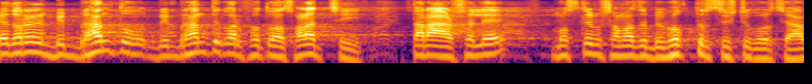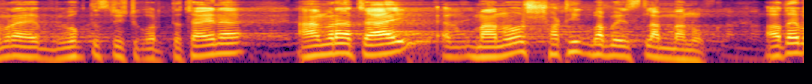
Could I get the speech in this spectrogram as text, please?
এ ধরনের বিভ্রান্ত, বিভ্রান্তিকর ফতোয়া ছড়াচ্ছি। তারা আসলে মুসলিম সমাজে বিভক্তির সৃষ্টি করছে। আমরা এই বিভক্তি সৃষ্টি করতে চাই না। আমরা চাই মানুষ সঠিকভাবে ইসলাম মানুক। অতএব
